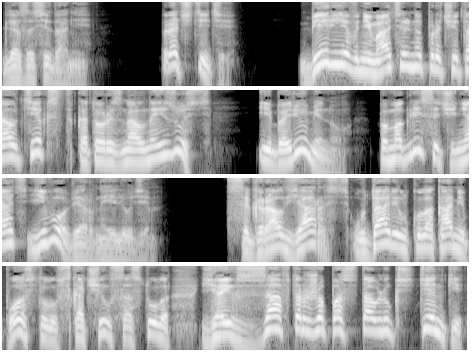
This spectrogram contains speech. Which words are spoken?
для заседаний. Прочтите. Берия внимательно прочитал текст, который знал наизусть, ибо Рюмину помогли сочинять его верные люди. Сыграл ярость, ударил кулаками по столу, вскочил со стула. «Я их завтра же поставлю к стенке!»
